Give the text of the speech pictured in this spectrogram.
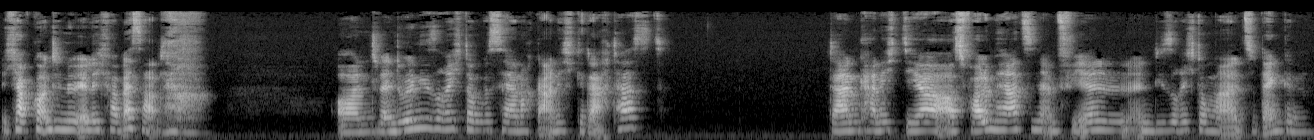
Ich habe kontinuierlich verbessert. Und wenn du in diese Richtung bisher noch gar nicht gedacht hast, dann kann ich dir aus vollem Herzen empfehlen, in diese Richtung mal zu denken.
